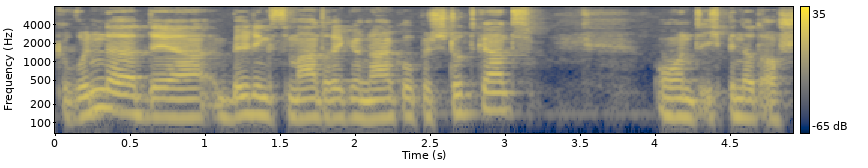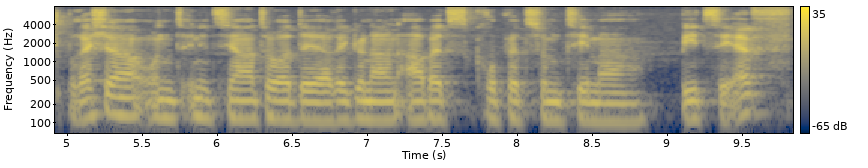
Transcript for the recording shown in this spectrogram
Gründer der Building Smart Regionalgruppe Stuttgart und ich bin dort auch Sprecher und Initiator der regionalen Arbeitsgruppe zum Thema BCF.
